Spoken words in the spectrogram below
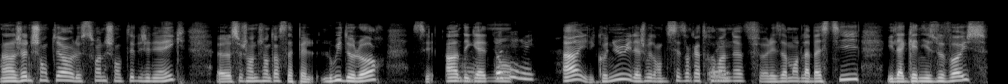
un jeune chanteur le soin de chanter le générique. Euh, ce jeune chanteur s'appelle Louis Delors. C'est un des gagnants. lui. Hein, il est connu, il a joué dans 1789 euh, Les Amants de la Bastille, il a gagné The Voice,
